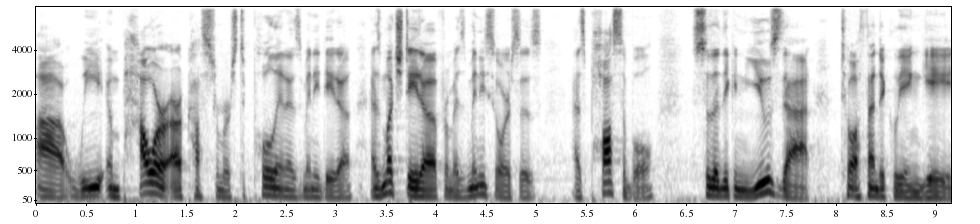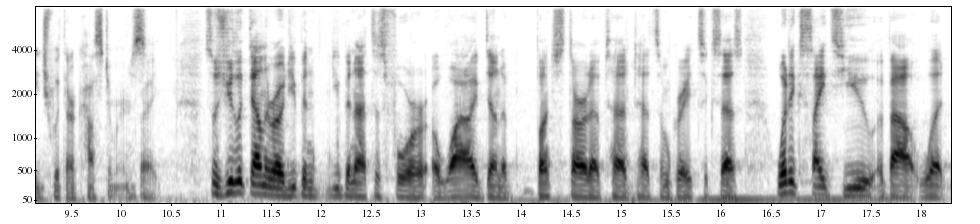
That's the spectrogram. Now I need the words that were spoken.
Uh, we empower our customers to pull in as many data, as much data from as many sources as possible, so that they can use that to authentically engage with our customers. Right. So as you look down the road, you've been you've been at this for a while. You've done a bunch of startups, had had some great success. What excites you about what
